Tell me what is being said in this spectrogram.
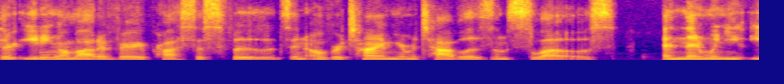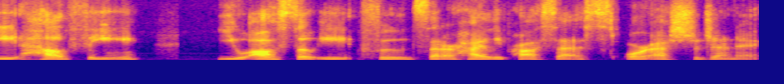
they're eating a lot of very processed foods and over time your metabolism slows. And then when you eat healthy, you also eat foods that are highly processed or estrogenic.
